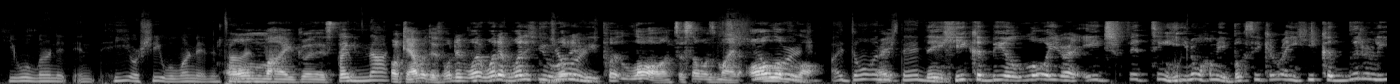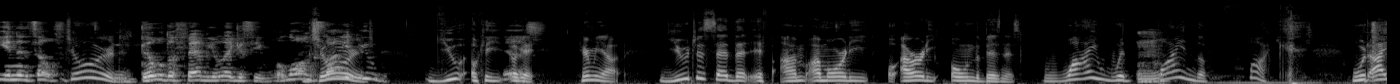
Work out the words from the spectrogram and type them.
he will learn it in he or she will learn it in oh time. Oh my goodness! Think, I'm not okay, how about this? What if what, what if what if you what if you put law into someone's mind? All of law. I don't understand They, you. he could be a lawyer at age 15. He, you know how many books he could write? He could literally, in himself, George, build a family legacy alongside George. you. you okay? Okay, hear me out. You just said that if I'm I'm already I already own the business. Why would Mhm. why in the fuck would I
